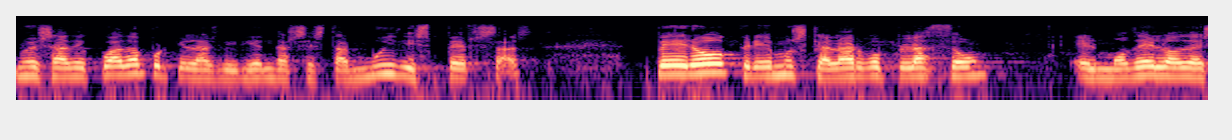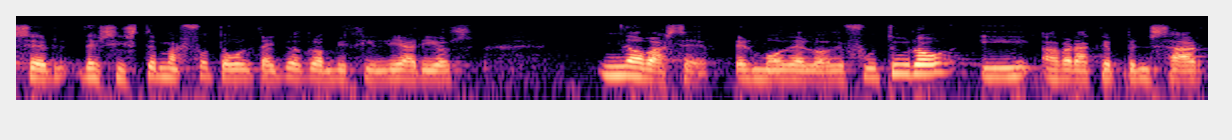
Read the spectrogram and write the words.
no es adecuada porque las viviendas están muy dispersas pero creemos que a largo plazo el modelo de, sistemas fotovoltaicos domiciliarios no va a ser el modelo de futuro y habrá que pensar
